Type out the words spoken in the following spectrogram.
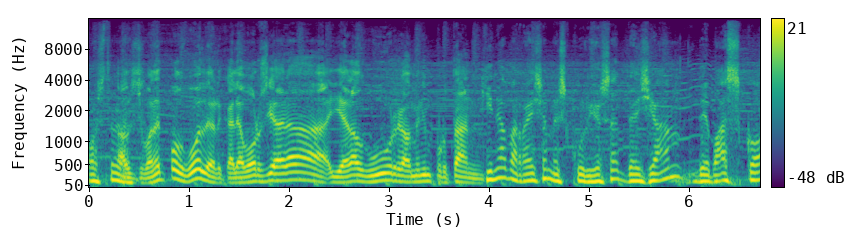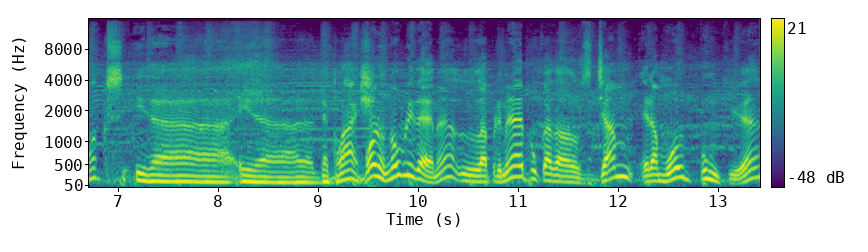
Ostres, El jovenet Paul Weller, que llavors ja era, ja era algú realment important. quina barreja més curiosa de Jam, de Buzzcocks i de, i de, de Clash. Bueno, no oblidem, eh? La primera època dels Jam era molt punky, eh?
